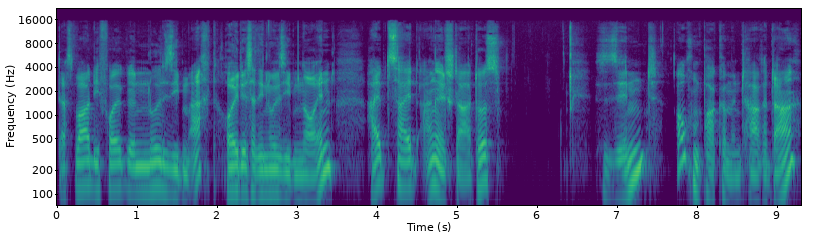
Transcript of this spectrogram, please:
Das war die Folge 078. Heute ist ja die 079. Halbzeit Angelstatus sind auch ein paar Kommentare da.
